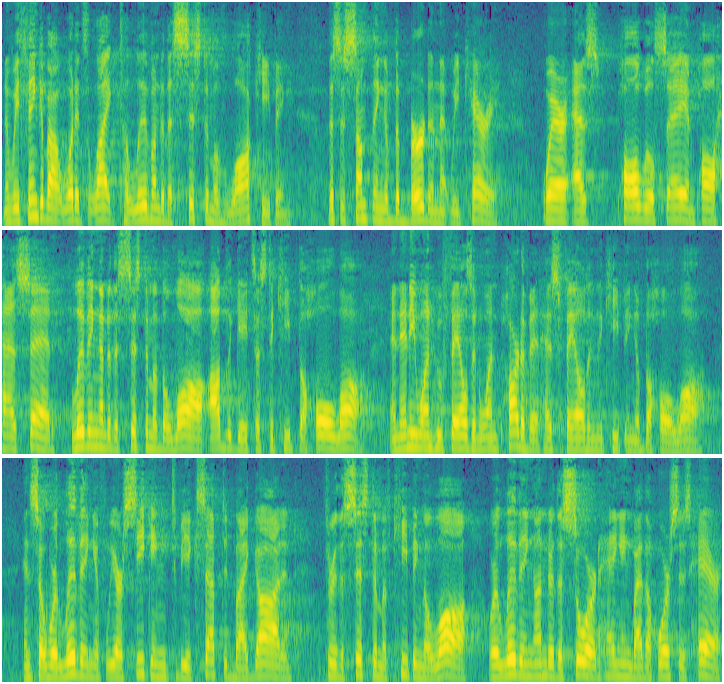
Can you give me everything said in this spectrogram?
And if we think about what it's like to live under the system of law keeping, this is something of the burden that we carry. Where, as Paul will say, and Paul has said, living under the system of the law obligates us to keep the whole law. And anyone who fails in one part of it has failed in the keeping of the whole law. And so we're living, if we are seeking to be accepted by God and through the system of keeping the law, we're living under the sword hanging by the horse's hair,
